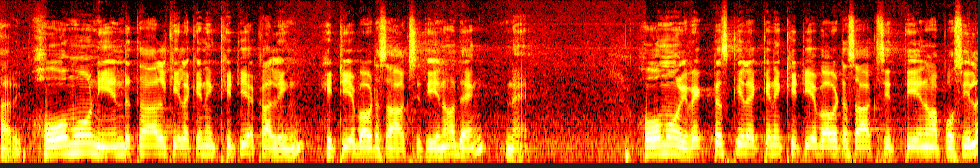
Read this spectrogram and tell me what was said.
හරි හෝමෝ නියන්ඩතාල් කියලා කෙනෙක් හිටිය කලින් හිටිය බවට සාක්ෂි තියෙනවා දැන් නෑ. හෝමෝ ඉරෙක්ටස් කියලා කෙනෙක් හිටිය බවට සාක්ෂිත් තියෙනවා පොසිල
